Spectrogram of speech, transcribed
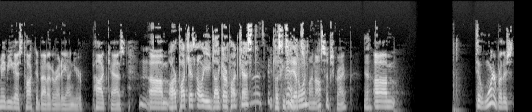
Maybe you guys talked about it already on your podcast. Hmm. Um, Our podcast. Oh, you'd like our podcast? That's a good Listen to the other one. Fine. I'll subscribe. Yeah. Um, that Warner Brothers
